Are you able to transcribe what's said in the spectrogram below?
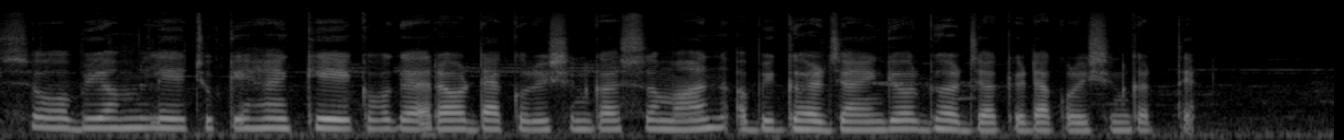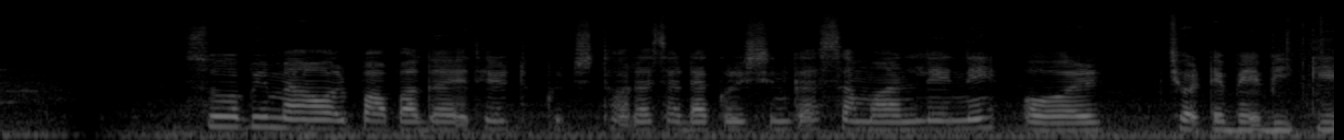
सो so, अभी हम ले चुके हैं केक वगैरह और डेकोरेशन का सामान। अभी घर जाएँगे और घर जाके डेकोरेशन करते हैं। सो so, अभी मैं और पापा गए थे कुछ थोड़ा सा डेकोरेशन का सामान लेने और छोटे बेबी के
